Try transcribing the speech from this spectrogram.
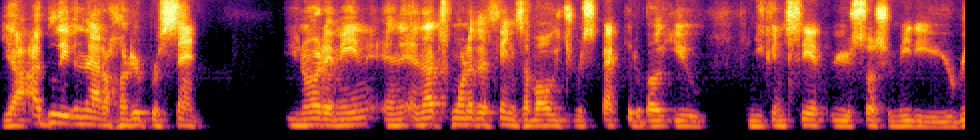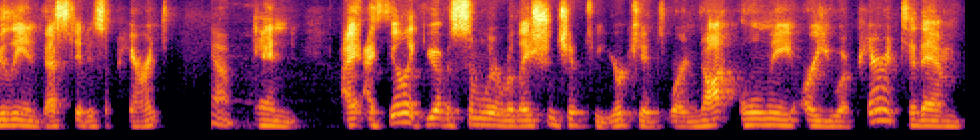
Yeah i believe in that 100% you know what I mean? And and that's one of the things I've always respected about you. And you can see it through your social media. You're really invested as a parent. Yeah. And I, I feel like you have a similar relationship to your kids where not only are you a parent to them,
